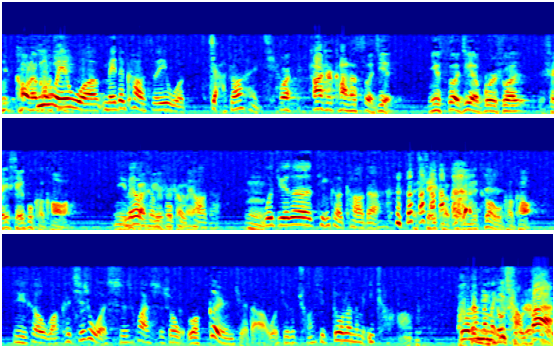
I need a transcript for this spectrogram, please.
你靠来靠去，因为我没得靠，所以我假装很强。不是，他是看了色戒，你色戒不是说谁谁不可靠啊？你没有什么不可靠的。嗯，我觉得挺可靠的。谁可靠？女特务可靠？女特务啊，可其实我实话实说，我个人觉得啊，我觉得床戏多了那么一场，多了那么一场半，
